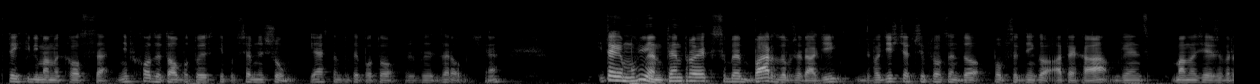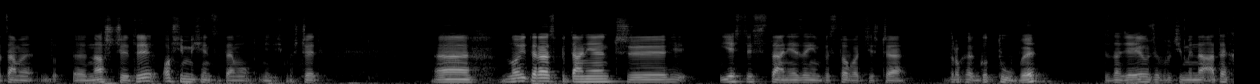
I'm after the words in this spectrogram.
w tej chwili mamy hossę. Nie wchodzę to, bo to jest niepotrzebny szum. Ja jestem tutaj po to, żeby zarobić, nie? I tak jak mówiłem, ten projekt sobie bardzo dobrze radzi. 23% do poprzedniego ATH, więc mam nadzieję, że wracamy do, e, na szczyty. 8 miesięcy temu mieliśmy szczyt. E, no i teraz pytanie, czy jesteś w stanie zainwestować jeszcze trochę gotówy z nadzieją, że wrócimy na ATH,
